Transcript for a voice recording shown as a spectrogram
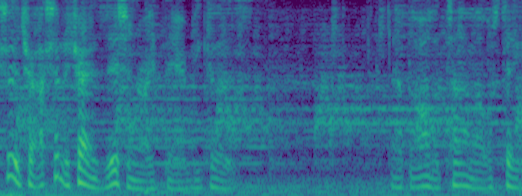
Should have tried. I should have transitioned right there because after all the time I was taking.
